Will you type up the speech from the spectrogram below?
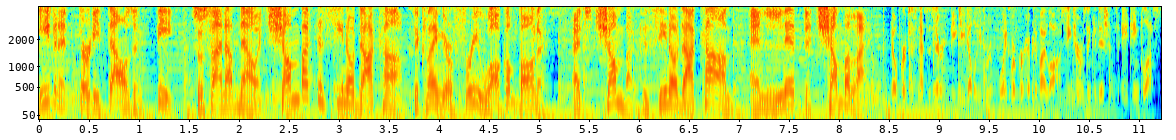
even at 30,000 feet. So sign up now at chumbacasino.com to claim your free welcome bonus. That's chumbacasino.com and live the Chumba life. No purchase necessary. BGW. Void were prohibited by law. See terms and conditions. 18 plus.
